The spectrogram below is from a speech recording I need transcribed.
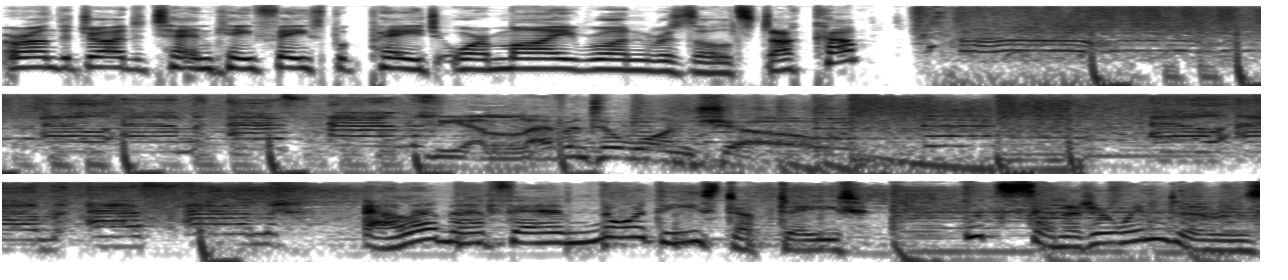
are on the Drogheda 10k Facebook page or myrunresults.com. The 11 to 1 Show. LMFM. Northeast Update with Senator Windows.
